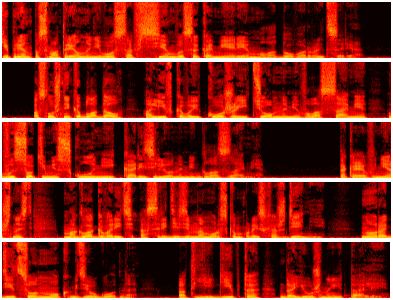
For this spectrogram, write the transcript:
Киприан посмотрел на него со всем высокомерием молодого рыцаря. Послушник обладал оливковой кожей и темными волосами, высокими скулами и каре-зелеными глазами. Такая внешность могла говорить о средиземноморском происхождении, но родиться он мог где угодно, от Египта до Южной Италии.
